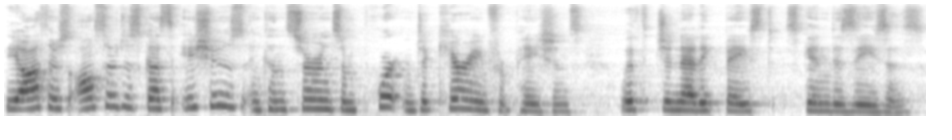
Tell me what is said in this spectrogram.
The authors also discuss issues and concerns important to caring for patients with genetic-based skin diseases.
